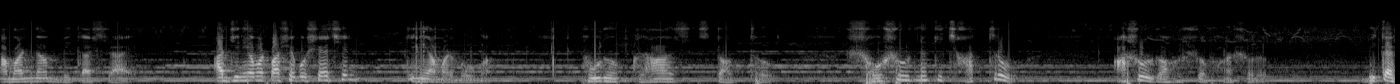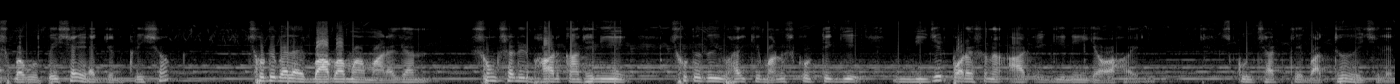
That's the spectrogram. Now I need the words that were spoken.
আমার নাম বিকাশ রায়। আর যিনি আমার পাশে বসে আছেন, তিনি আমার বৌমা। পুরো ক্লাস স্তব্ধ। শ্বশুর নাকি ছাত্র? আসল রহস্য ফাঁস হলো। বিকাশবাবু পেশায় একজন কৃষক। ছোটবেলায় বাবা মা মারা যান। সংসারের ভার কাঁধে নিয়ে ছোট দুই ভাইকে মানুষ করতে গিয়ে নিজের পড়াশোনা আর এগিয়ে নিয়ে যাওয়া হয়নি। স্কুল ছাড়তে বাধ্য হয়েছিলেন।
